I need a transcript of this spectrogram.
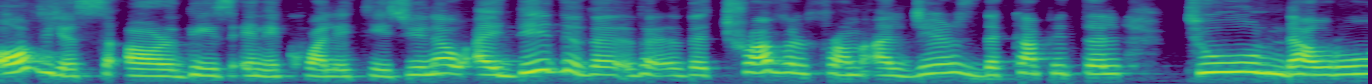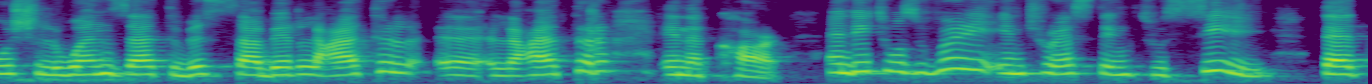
obvious are these inequalities. You know, I did the, the, the travel from Algiers, the capital, to Mdawroush, Lwenza, Tbissa, Bir Al-Ater in a car. And it was very interesting to see that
